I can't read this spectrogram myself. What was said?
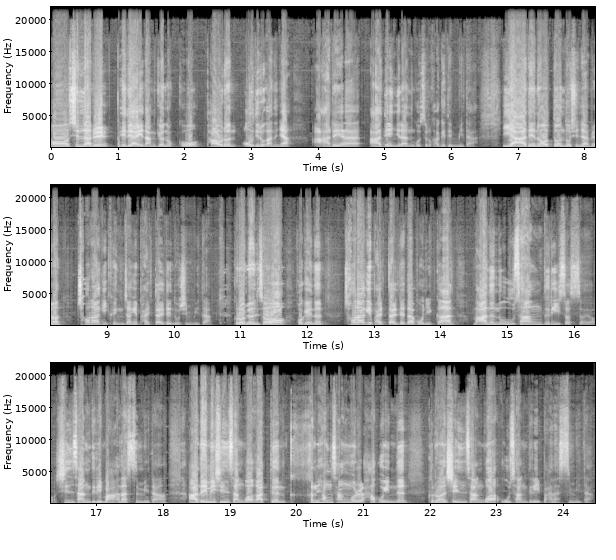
어, 신라를 베레아에 남겨놓고 바울은 어디로 가느냐? 아레아 아덴이라는 곳으로 가게 됩니다. 이 아덴은 어떤 도시냐면 철학이 굉장히 발달된 도시입니다. 그러면서 거기에는 철학이 발달되다 보니까 많은 우상들이 있었어요. 신상들이 많았습니다. 아데미 신상과 같은 큰 형상물을 하고 있는 그러한 신상과 우상들이 많았습니다.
